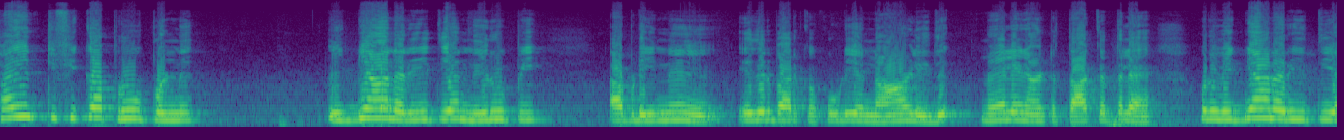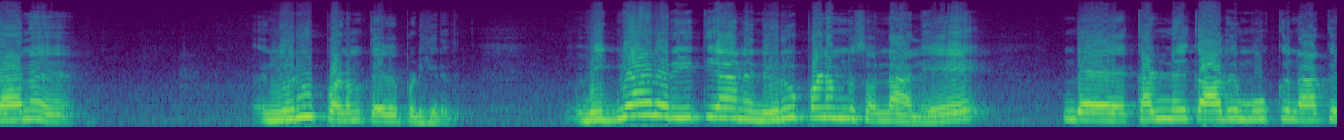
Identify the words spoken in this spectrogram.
சயின்டிஃபிக்காக ப்ரூவ் பண்ணு விஞ்ஞான ரீதியாக நிரூபி அப்படின்னு எதிர்பார்க்கக்கூடிய நாள் இது. மேலை நாட்டு தாக்கத்தில் ஒரு விஞ்ஞான ரீதியான நிரூபணம் தேவைப்படுகிறது. விஞ்ஞான ரீதியான நிரூபணம்னு சொன்னாலே இந்த கண் காது மூக்கு நாக்கு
